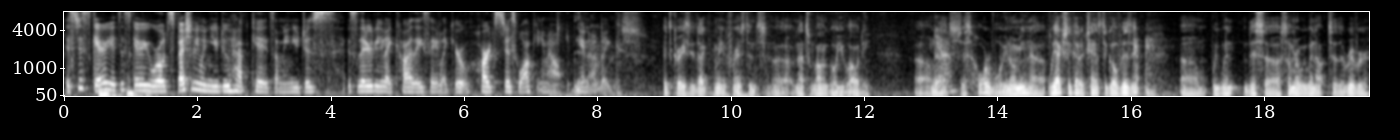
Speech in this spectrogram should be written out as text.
it's just scary. It's a scary world especially when you do have kids. I mean you just it's literally like how they say like your heart's just walking out you know like It's, it's crazy. Like I mean, for instance, uh, not too long ago, Uvalde. Um, Yeah. That's just horrible. You know what I mean? Uh, we actually got a chance to go visit. Um, we went this uh, summer. We went out to the river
